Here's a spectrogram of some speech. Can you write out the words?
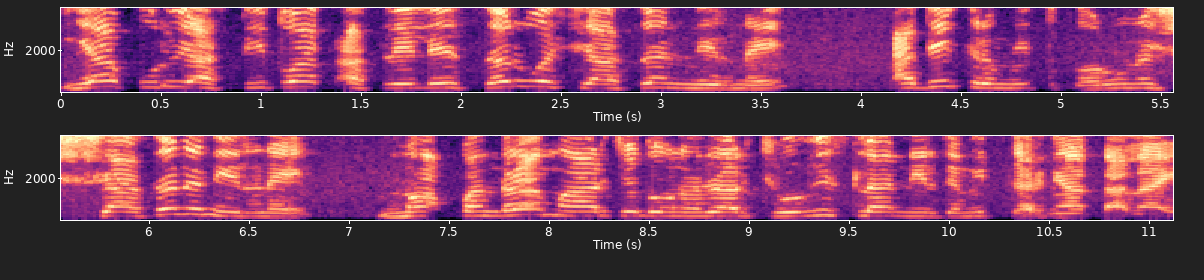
यापूर्वी अस्तित्वात असलेले सर्व शासन निर्णय अधिक्रमित करून शासन निर्णय पंधरा मार्च दोन हजार चोवीस ला निर्गमित करण्यात आला आहे.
